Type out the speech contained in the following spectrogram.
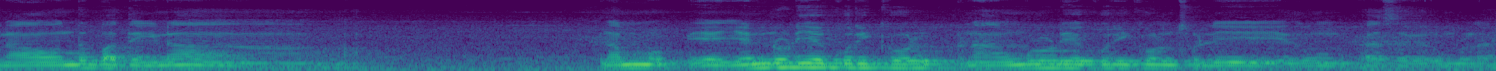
நான் வந்து பார்த்தீங்கன்னா நம்ம எ- என்னுடைய குறிக்கோள் நான் உங்களுடைய குறிக்கோள்னு சொல்லி எதுவும் பேச விரும்பலை.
